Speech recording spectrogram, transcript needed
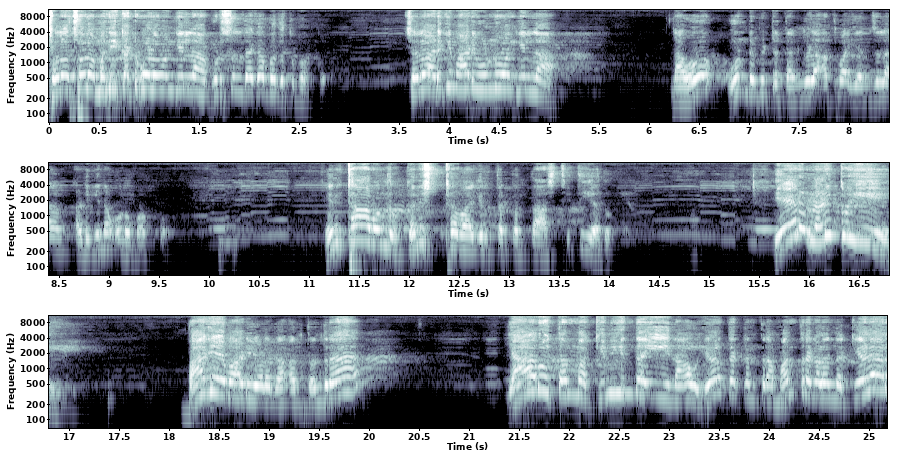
ಚಲೋ ಚಲೋ ಮನಿ ಕಟ್ಕೊಳ್ಳುವಂಗಿಲ್ಲ, ಗುಡಿಸಲ್ದಾಗ ಬದುಕಬೇಕು. ಚಲೋ ಅಡಿಗೆ ಮಾಡಿ ಉಣ್ಣುವಂಗಿಲ್ಲ ನಾವು ಉಂಡು ಬಿಟ್ಟು ತಂಗಳ ಅಥವಾ ಎಂಜಲ ಅಡುಗಿನ ಉಣಬೇಕು. ಇಂಥ ಒಂದು ಕನಿಷ್ಠವಾಗಿರ್ತಕ್ಕಂಥ ಸ್ಥಿತಿ ಅದು. ಏನು ನಡೀತು ಈ ಬಾಗೇವಾಡಿಯೊಳಗ ಅಂತಂದ್ರ ಯಾರು ತಮ್ಮ ಕಿವಿಯಿಂದ ಈ ನಾವು ಹೇಳ್ತಕ್ಕಂತ ಮಂತ್ರಗಳನ್ನ ಕೇಳ್ಯಾರ,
